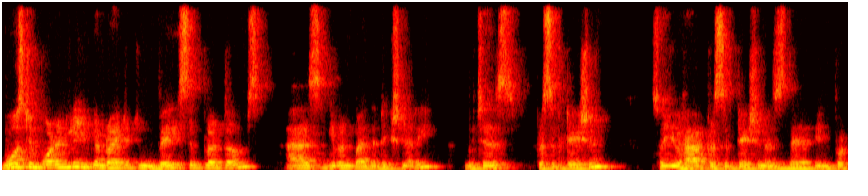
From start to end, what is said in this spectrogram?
Most importantly, you can write it in very simpler terms as given by the dictionary, which is precipitation so you have precipitation as the input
